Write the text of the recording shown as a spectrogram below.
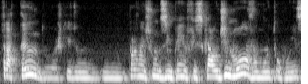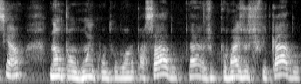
tratando, acho que de um, um, provavelmente um desempenho fiscal de novo muito ruim esse ano, não tão ruim quanto o do ano passado, né? por mais justificado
